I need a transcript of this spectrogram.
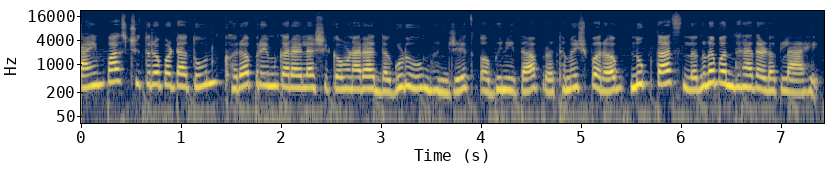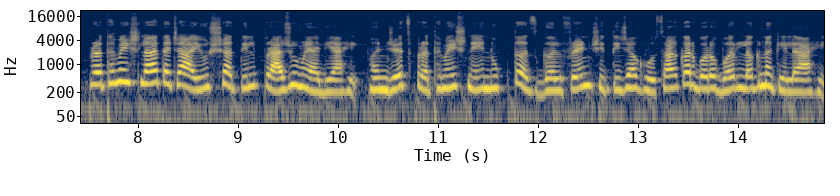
टाइमपास चित्रपटातून खरं प्रेम करायला शिकवणारा दगडू म्हणजेच अभिनेता प्रथमेश परब नुकताच लग्नबंधनात अडकला आहे. प्रथमेशला त्याच्या आयुष्यातील प्राजू मिळाली आहे. म्हणजेच प्रथमेशने नुकतंच गर्लफ्रेंड क्षितिजा घोसाळकर बरोबर लग्न केलं आहे.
